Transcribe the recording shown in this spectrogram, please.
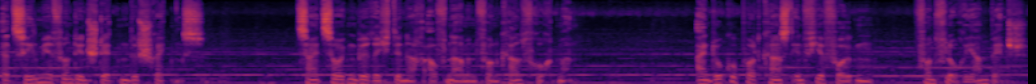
Erzähl mir von den Städten des Schreckens. Zeitzeugenberichte nach Aufnahmen von Karl Fruchtmann. Ein Doku-Podcast in vier Folgen von Florian Bensch.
